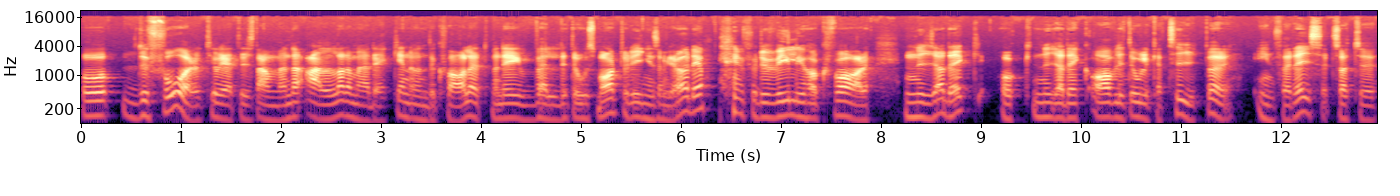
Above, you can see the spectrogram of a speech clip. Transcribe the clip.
Och du får teoretiskt använda alla de här däcken under kvalet, men det är väldigt osmart och det är ingen som gör det. För du vill ju ha kvar nya däck och nya däck av lite olika typer inför racet så att du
